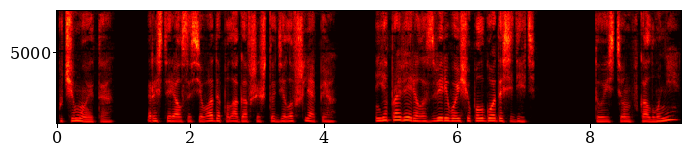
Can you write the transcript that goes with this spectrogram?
«Почему это?» — растерялся Севада, полагавший, что дело в шляпе. «Я проверила, Звереву еще полгода сидеть». «То есть он в колонии?»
